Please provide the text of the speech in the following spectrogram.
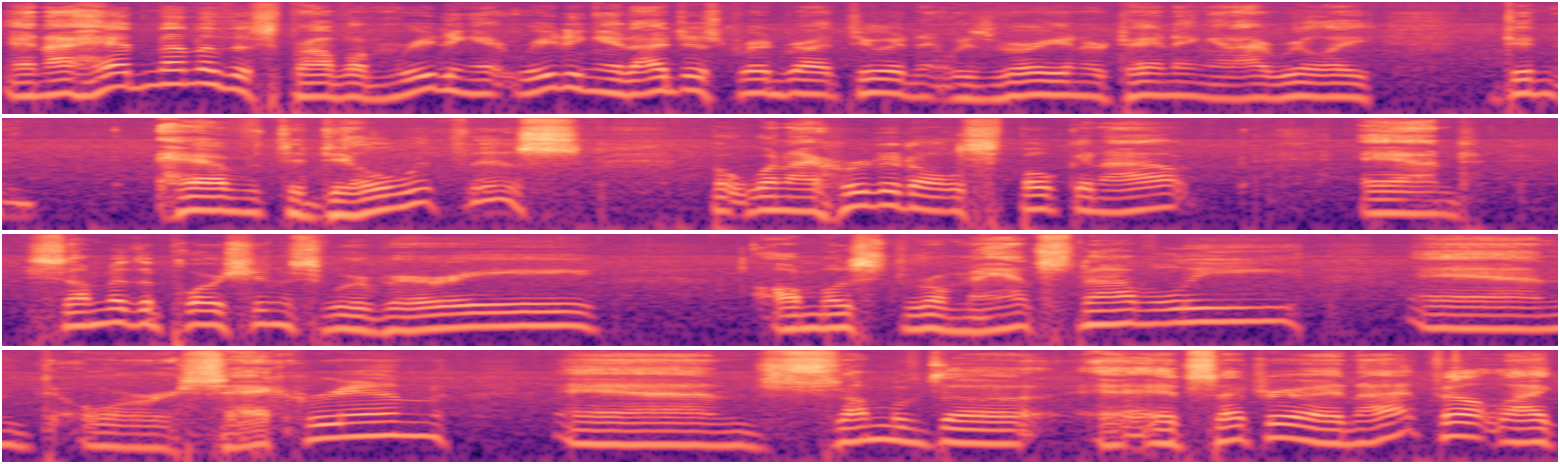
And I had none of this problem reading it. Reading it, I just read right through it, and it was very entertaining, and I really didn't have to deal with this. But when I heard it all spoken out, and some of the portions were very almost romance novelty and or saccharine and some of the etc and i felt like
